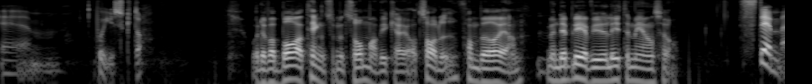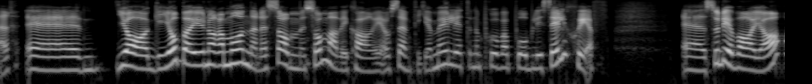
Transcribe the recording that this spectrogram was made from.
ehm, på Jysk då. Och det var bara tänkt som ett sommarvikariat sa du från början. Mm. Men det blev ju lite mer än så. Stämmer. Eh, jag jobbade ju några månader som sommarvikarie och sen fick jag möjligheten att prova på att bli säljchef. Eh, så det var jag.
